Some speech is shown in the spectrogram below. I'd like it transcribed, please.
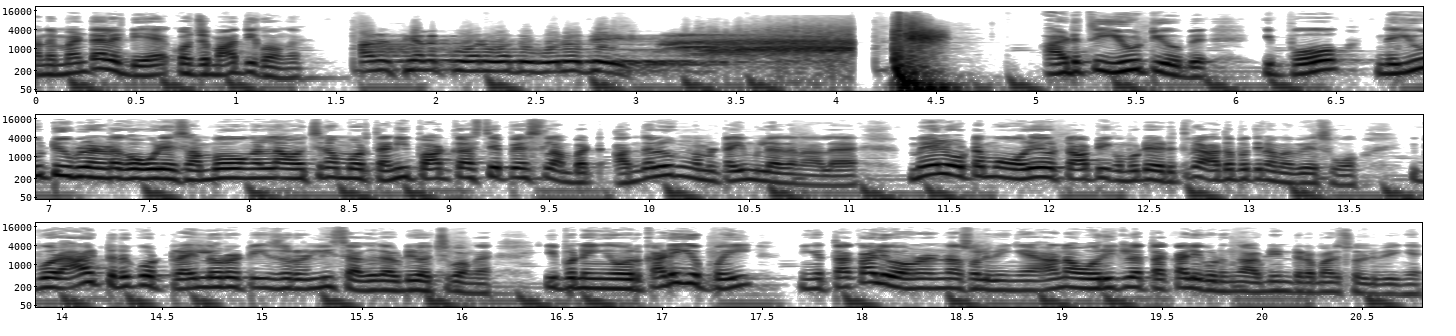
அந்த மென்டாலிட்டியை கொஞ்சம் மாற்றிக்கோங்க அரசியலுக்கு வருவது உறுதி. அடுத்து யூடியூப் இப்போ இந்த யூடியூப்பில் நடக்கக்கூடிய சம்பவங்கள்லாம் வச்சு நம்ம ஒரு தனி பாட்காஸ்டே பேசலாம். பட் அந்தளவுக்கு நம்ம டைம் இல்லாதனால மேலோட்டமாக ஒரே ஒரு டாப்பிக்கை மட்டும் எடுத்துட்டு அதை பற்றி நம்ம பேசுவோம். இப்போ ஒரு ஆக்டருக்கு ஒரு ட்ரைலரோ டீசரோ ரிலீஸ் ஆகுது அப்படி வச்சுக்கோங்க. இப்போ நீங்கள் ஒரு கடைக்கு போய் நீங்கள் தக்காளி வாங்கணும்னு சொல்லுவீங்க? ஆனால் ஒரு கிலோ தக்காளி கொடுங்க அப்படின்ற மாதிரி சொல்லுவீங்க.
